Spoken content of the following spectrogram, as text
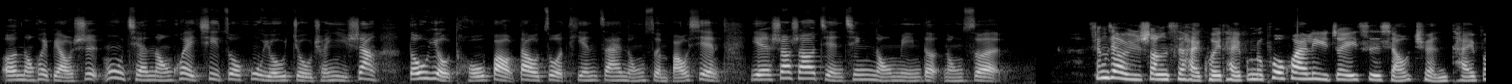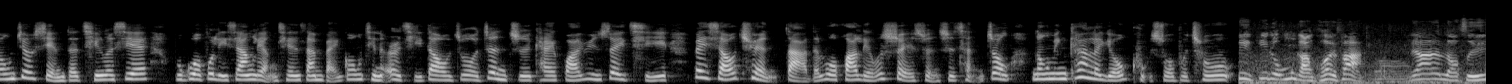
而农会表示，目前农会契作户有九成以上都有投保到。做天灾农损保险，也稍稍减轻农民的农损。相较于上次海葵台风的破坏力，这一次小犬台风就显得轻了些。不过，富里乡两千三百公顷的二期稻作正值开花运穗期，被小犬打得落花流水，损失惨重。农民看了有苦说不出。记记录唔敢开发，然落水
